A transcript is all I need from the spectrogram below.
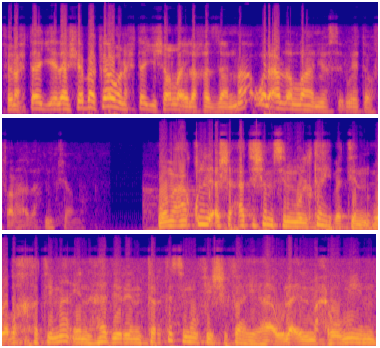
فنحتاج إلى شبكة ونحتاج إن شاء الله إلى خزان ماء ولعل الله أن ييسر ويتوفر هذا. إن شاء الله. ومع كل أشعة شمس ملتهبة وضخة ماء هادر ترتسم في شفاه هؤلاء المحرومين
